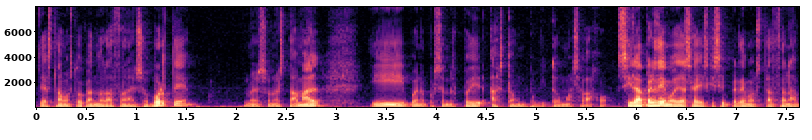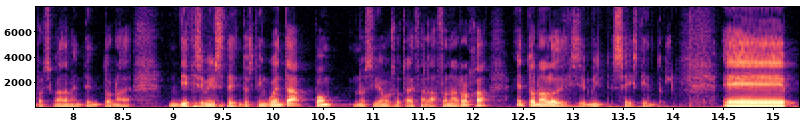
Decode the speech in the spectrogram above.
ya estamos tocando la zona de soporte, eso no está mal, y bueno, pues se nos puede ir hasta un poquito más abajo. Si la perdemos, ya sabéis que si perdemos esta zona aproximadamente en torno a 16.750, pum, nos iremos otra vez a la zona roja, en torno a los 16.600. Eh,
